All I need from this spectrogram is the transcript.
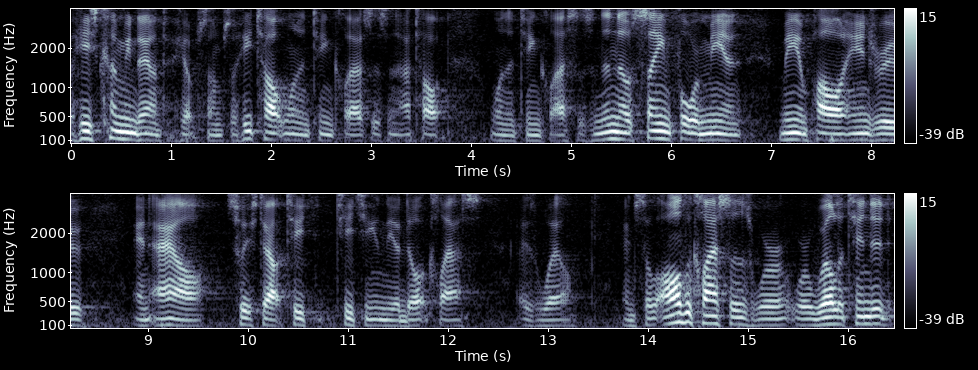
But he's coming down to help some. So he taught one the teen classes, and I taught one the teen classes. And then those same four men, me and Paul, Andrew, and Al, switched out te- teaching in the adult class as well. And so all the classes were, were well attended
